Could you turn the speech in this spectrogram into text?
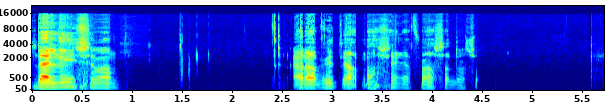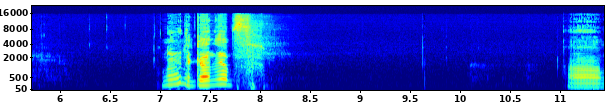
дальнейшего развития отношений с вашей дочерью. Ну и наконец, а,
